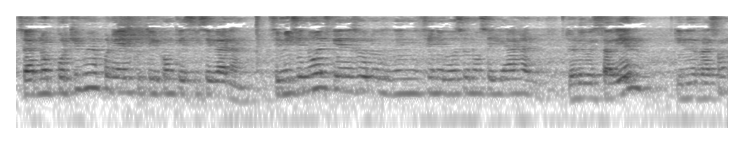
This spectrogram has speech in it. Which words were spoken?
O sea, no, ¿por qué me voy a poner a discutir con que sí se ganan? Si me dicen, no, es que en, en ese negocio no se viajan. Yo digo, está bien, tienes razón.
